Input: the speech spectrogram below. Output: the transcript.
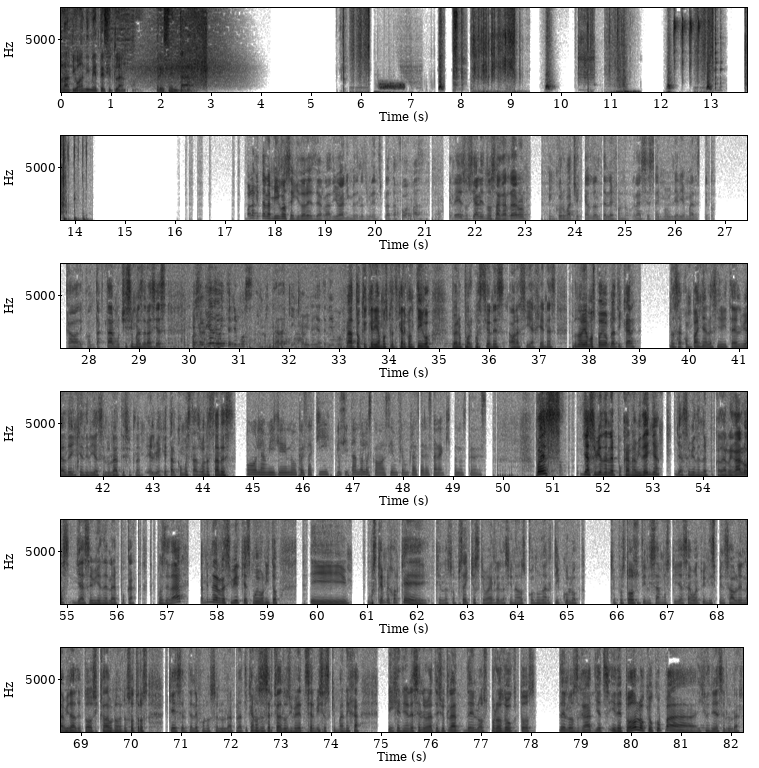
Radio Anime Teciutlán presenta. Hola, ¿qué tal amigos, seguidores de Radio Anime de las diferentes plataformas? En redes sociales nos agarraron en curva checando el teléfono gracias a Inmobiliaria Madres que nos acaba de contactar. Muchísimas gracias. Pues el día de hoy tenemos invitada aquí en cabina. Ya teníamos rato que queríamos platicar contigo, pero por cuestiones ahora sí ajenas, pues no habíamos podido platicar. Nos acompaña la señorita Elvia de Ingeniería Celular de Ciutlán. Elvia, ¿qué tal? ¿Cómo estás? Buenas tardes. Hola, Miguel. No, pues aquí visitándolos como siempre, un placer estar aquí con ustedes. Pues ya se viene la época navideña, ya se viene la época de regalos, ya se viene la época pues de dar, también de recibir que es muy bonito y pues qué mejor que, que los obsequios que vayan relacionados con un artículo que pues todos utilizamos, que ya se ha vuelto indispensable en la vida de todos y cada uno de nosotros, que es el teléfono celular. Platícanos acerca de los diferentes servicios que maneja Ingeniería Celular Teciutlán, de los productos, de los gadgets y de todo lo que ocupa Ingeniería Celular.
